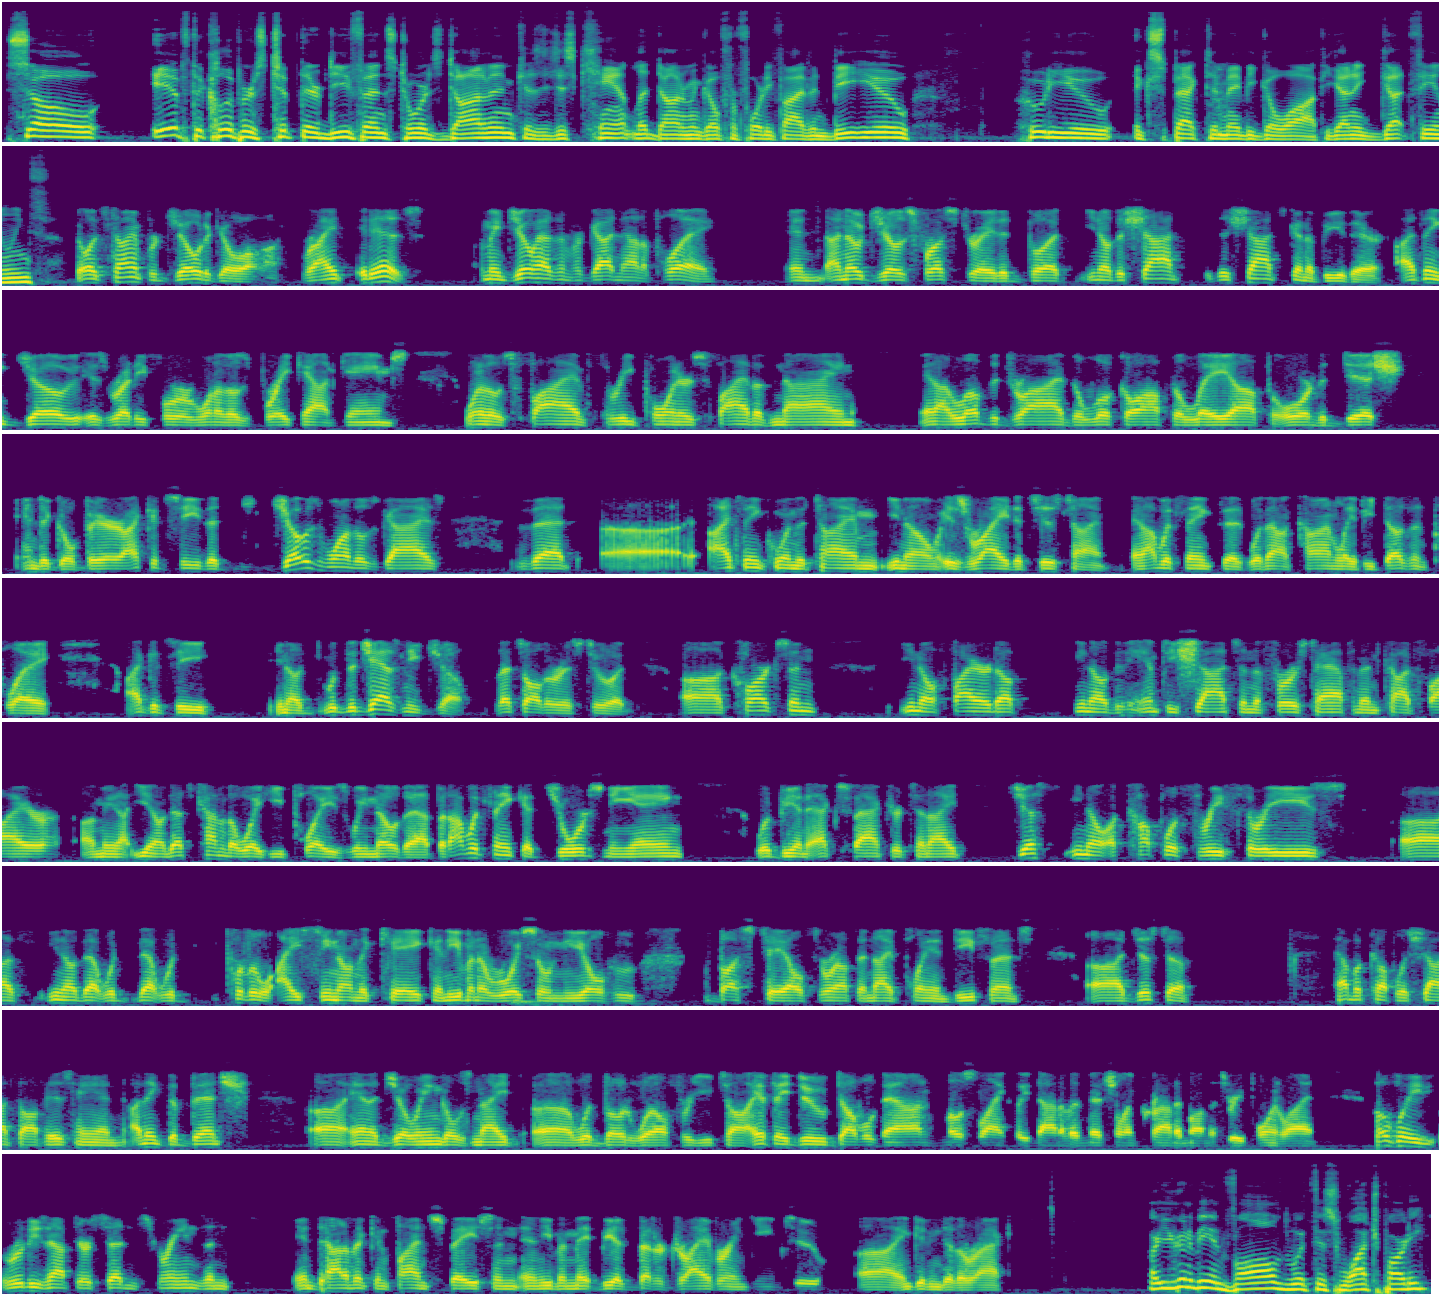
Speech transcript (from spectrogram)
So if the Clippers tip their defense towards Donovan because they just can't let Donovan go for 45 and beat you, who do you expect to maybe go off? You got any gut feelings? Well, it's time for Joe to go off, right? It is. I mean, Joe hasn't forgotten how to play and I know Joe's frustrated, but you know the shot the shot's going to be there. I think Joe is ready for one of those breakout games, one of those five three pointers, five of nine, and I love the drive, the look off, the layup, or the dish into Gobert. I could see that Joe's one of those guys that uh, I think when the time you know is right, it's his time, and I would think that without Conley, if he doesn't play, I could see you know, the Jazz need Joe. That's all there is to it. Uh, Clarkson, you know, fired up, you know, the empty shots in the first half and then caught fire. I mean, you know, that's kind of the way he plays. We know that. But I would think that Georges Niang would be an X factor tonight. Just, you know, a couple of three threes, uh, you know, that would, that would put a little icing on the cake and even a Royce O'Neal who bust tail throughout the night playing defense. Uh, just a, have a couple of shots off his hand. I think the bench uh, and a Joe Ingles night uh, would bode well for Utah. If they do double down, most likely Donovan Mitchell and crowd him on the three point line. Hopefully, Rudy's out there setting screens and and Donovan can find space and, and even be a better driver in game two uh, and getting to the rack. Are you going to be involved with this watch party?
